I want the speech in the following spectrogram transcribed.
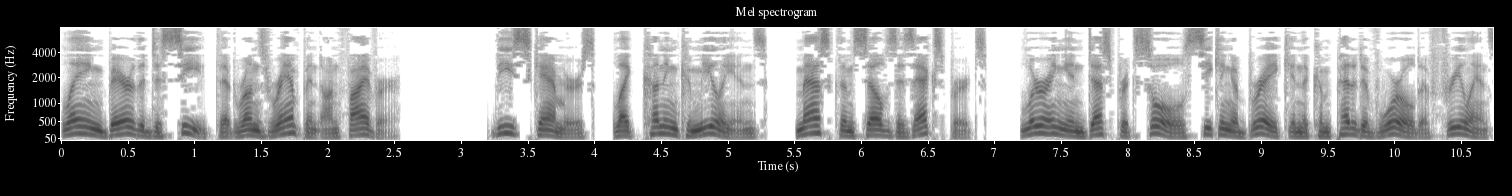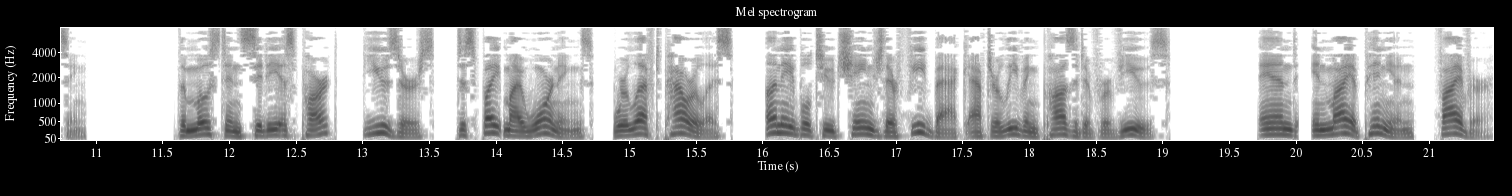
laying bare the deceit that runs rampant on Fiverr. These scammers, like cunning chameleons, mask themselves as experts, luring in desperate souls seeking a break in the competitive world of freelancing. The most insidious part? Users, despite my warnings, were left powerless, unable to change their feedback after leaving positive reviews. And, in my opinion, Fiverr.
